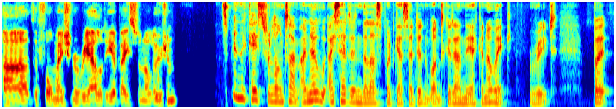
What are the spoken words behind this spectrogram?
are the formation of reality are based on illusion. It's been the case for a long time. I know I said in the last podcast I didn't want to go down the economic route, but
